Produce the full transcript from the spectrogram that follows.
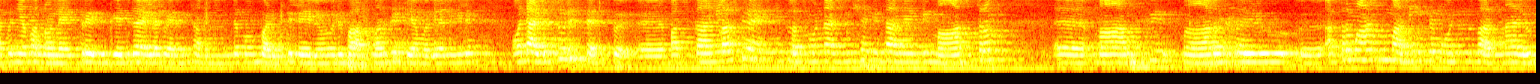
അപ്പൊ ഞാൻ പറഞ്ഞ പോലെ എത്ര എഡ്യൂക്കേറ്റഡ് ആയുള്ള പേരൻസ് ആണെങ്കിലും എന്റെ മോൻ പഠിച്ചില്ലെങ്കിലും ഒരു പാസ് മാർക്ക് കിട്ടിയാൽ മതി. അല്ലെങ്കിൽ ഓന്റെ അടുത്തൊരു സ്റ്റെപ്പ് പത്താം ക്ലാസ് കഴിഞ്ഞ് പ്ലസ് വൺ അഡ്മിഷൻ കിട്ടാൻ വേണ്ടി മാത്രം മാർക്ക് മാറുന്ന ഒരു അത്ര മാർക്ക് മതി എന്റെ മോനെന്ന് പറഞ്ഞാലും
